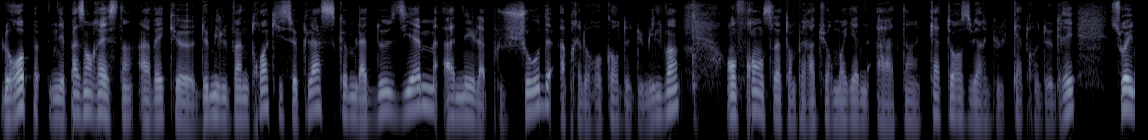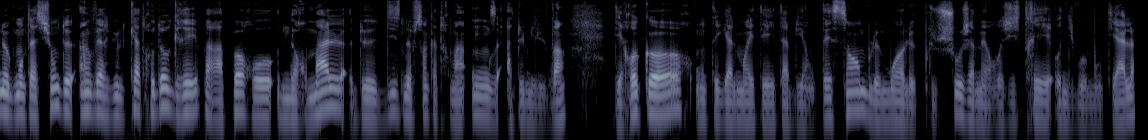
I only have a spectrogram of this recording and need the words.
L'Europe n'est pas en reste, hein, avec 2023 qui se classe comme la deuxième année la plus chaude après le record de 2020. En France, la température moyenne a atteint 14,4 degrés, soit une augmentation de 1,4 degrés par rapport au normal de 1991 à 2020. Des records ont également été établis en décembre, le mois le plus chaud jamais enregistré au niveau mondial,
